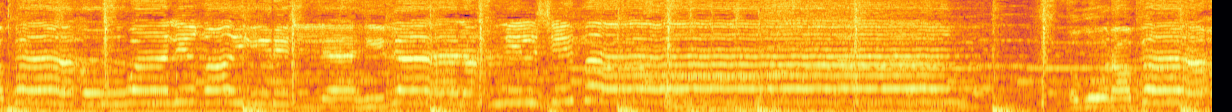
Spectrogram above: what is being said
غباء ولغير الله لا نحن الجبال غرباء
